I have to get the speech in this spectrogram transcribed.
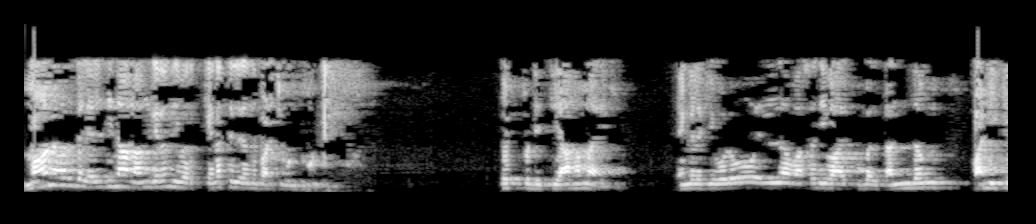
மாணவர்கள் எழுதினால் அங்கிருந்து இவர் கிணத்துல இருந்து படிச்சு கொடுத்து எப்படி தியாகமா இருக்கும் எங்களுக்கு இவ்வளோ எல்லா வசதி வாய்ப்புகள் தந்தம் படிக்க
